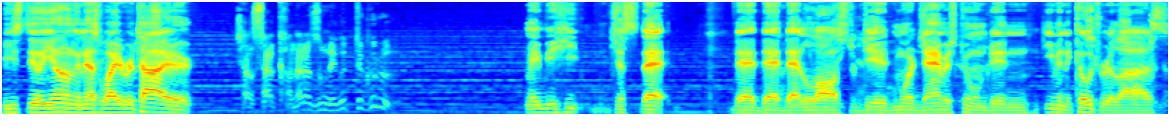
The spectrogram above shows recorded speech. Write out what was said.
He's still young, and that's why he retired maybe he just that that that that loss did more damage to him than even the coach realized.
